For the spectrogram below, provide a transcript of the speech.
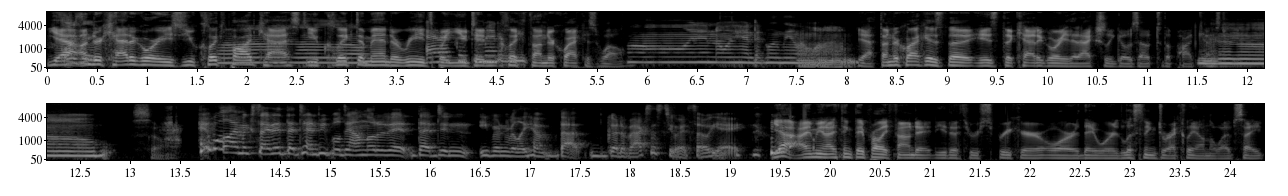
Yeah, is it- under categories, you clicked podcast, you clicked Oh. Amanda Reads, but you didn't Amanda click Reads. Thunderquack as well. Oh, I didn't know I had to click the other one. Yeah, Thunderquack is the is the category that actually goes out to the podcast. feed. Oh. So I'm excited that 10 people downloaded it that didn't even really have that good of access to it. So, yay. yeah, I mean, I think they probably found it either through Spreaker or they were listening directly on the website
